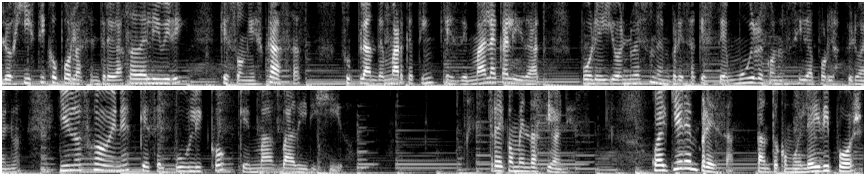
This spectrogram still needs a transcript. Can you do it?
logístico por las entregas a delivery, que son escasas, su plan de marketing es de mala calidad, por ello no es una empresa que esté muy reconocida por los peruanos y en los jóvenes, que es el público que más va dirigido. Recomendaciones. Cualquier empresa, tanto como Lady Posh,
